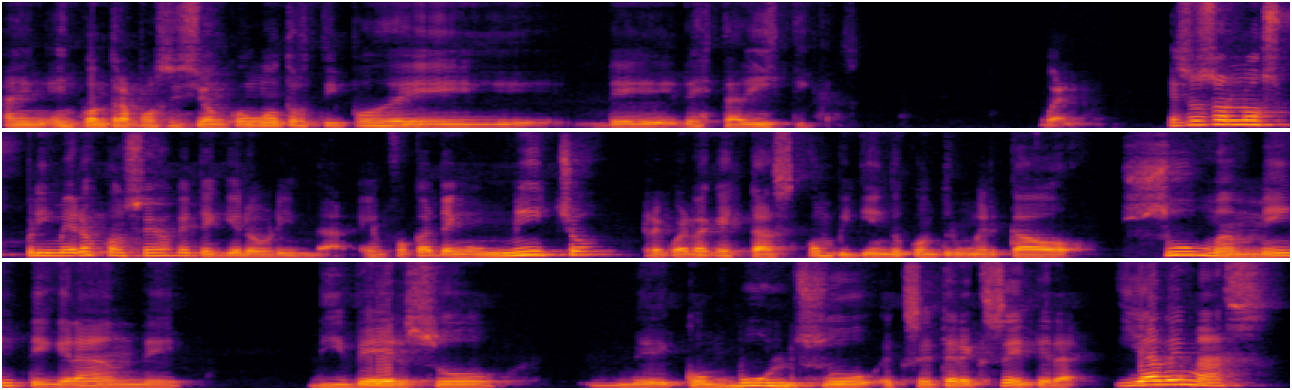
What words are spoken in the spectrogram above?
En, contraposición con otros tipos de estadísticas. Bueno, esos son los primeros consejos que te quiero brindar. Enfócate en un nicho. Recuerda que estás compitiendo contra un mercado sumamente grande, diverso, convulso, etcétera, etcétera. Y además,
